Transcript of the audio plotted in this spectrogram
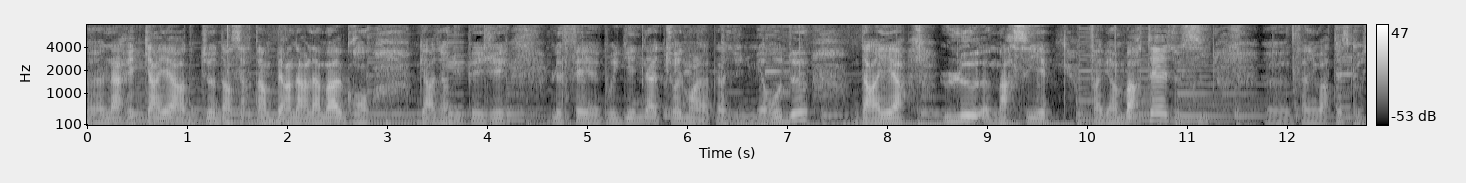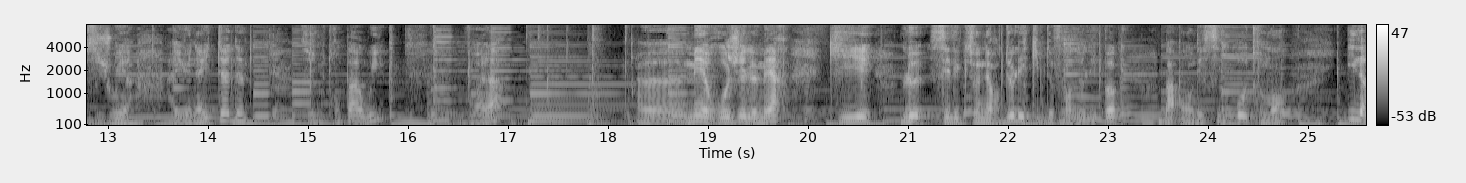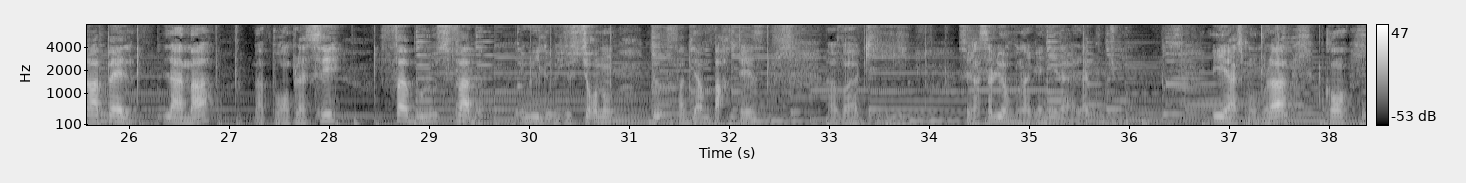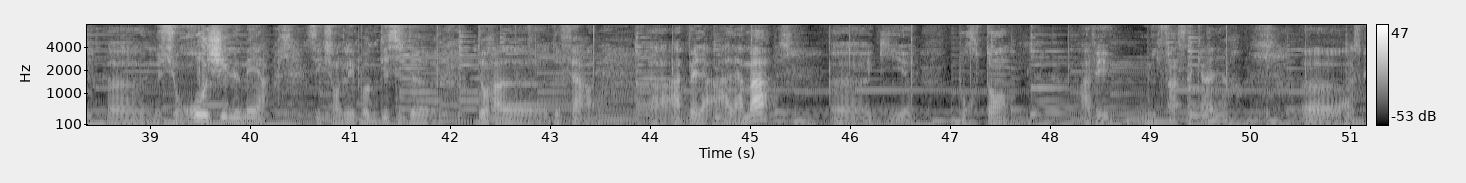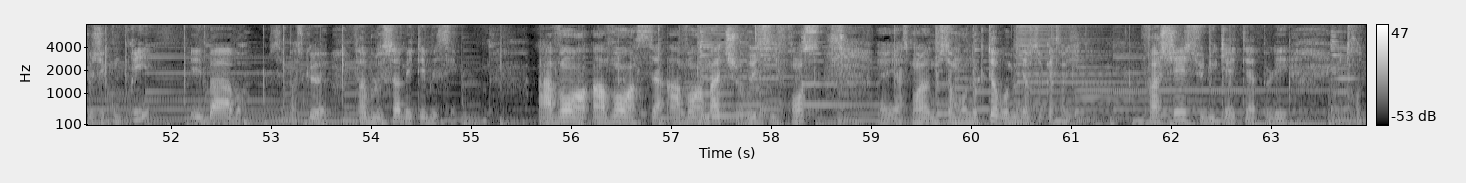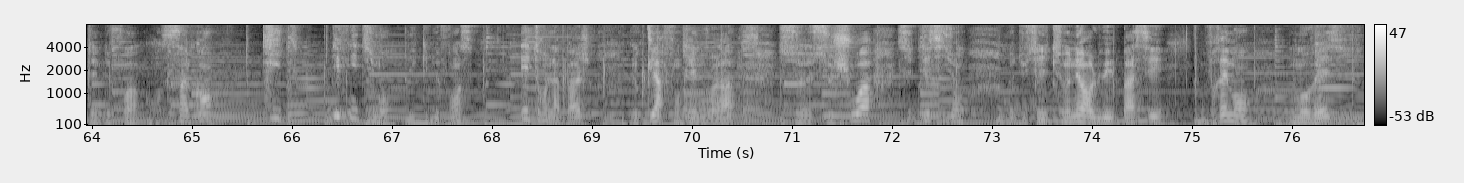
euh, de carrière d'un certain Bernard Lama, grand gardien du PSG, le fait briguer naturellement à la place du numéro 2. Derrière, le Marseillais Fabien Barthez aussi. Euh, Fabien Barthez qui a aussi joué à, United, si je ne me trompe pas, oui. Voilà. Euh, mais Roger Lemaire, qui est le sélectionneur de l'équipe de France de l'époque, bah, on décide autrement. Il rappelle Lama bah, pour remplacer Fabulous Fab. Et oui, le, surnom de Fabien Barthez. Ah, voilà, qui, c'est grâce à lui qu'on a gagné la, Coupe du Monde. Et à ce moment-là, quand euh, Monsieur Roger Lemaire, sélection de l'époque, décide de, de, faire euh, appel à, Lama, euh, qui pourtant avait mis fin à sa carrière, à ce que j'ai compris, et bah bon, c'est parce que Fabulous Fab était blessé. Avant, avant, un match Russie-France, et à ce moment-là, nous sommes en octobre 1998. Fâché, celui qui a été appelé une trentaine de fois en 5 ans, quitte définitivement l'équipe de France et tourne la page de Clairefontaine. Voilà, ce, choix, cette décision du sélectionneur lui est passée vraiment mauvaise. Il,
